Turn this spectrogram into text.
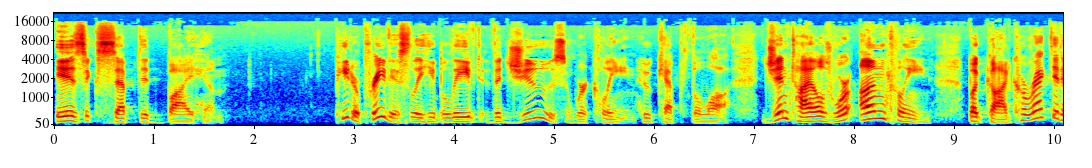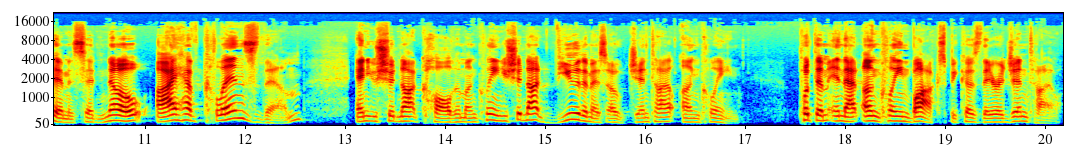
is accepted by him. Peter previously he believed the Jews were clean who kept the law. Gentiles were unclean. But God corrected him and said, "No, I have cleansed them and you should not call them unclean. You should not view them as, oh, Gentile, unclean. Put them in that unclean box because they're a Gentile.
